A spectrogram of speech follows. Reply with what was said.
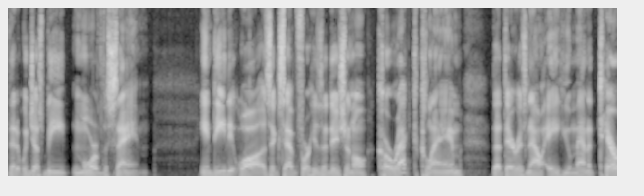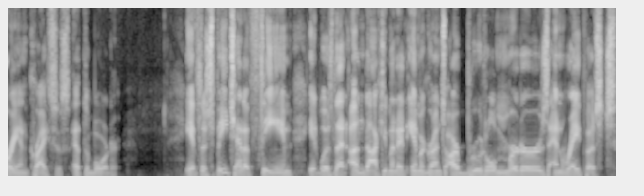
that it would just be more of the same. Indeed, it was, except for his additional correct claim that there is now a humanitarian crisis at the border. If the speech had a theme, it was that undocumented immigrants are brutal murderers and rapists.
